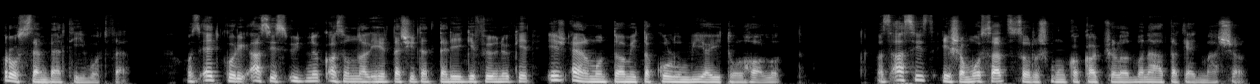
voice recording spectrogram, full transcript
Rossz embert hívott fel. Az egykori Assis ügynök azonnal értesítette régi főnökét, és elmondta, amit a kolumbiaitól hallott. Az Assis és a Mossad szoros munkakapcsolatban álltak egymással.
